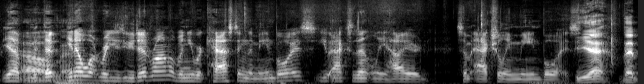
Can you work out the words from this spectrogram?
Yeah, Oh, that- you know what you, you did, Ronald? When you were casting the Mean Boys, you accidentally hired some actually mean boys. Yeah, that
